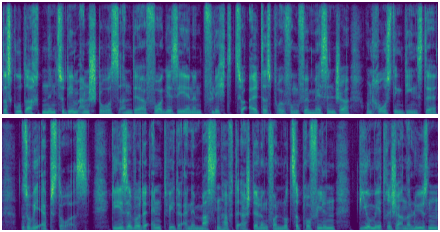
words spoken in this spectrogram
Das Gutachten nimmt zudem Anstoß an der vorgesehenen Pflicht zur Altersprüfung für Messenger- und Hostingdienste sowie App Stores. Diese würde entweder eine massenhafte Erstellung von Nutzerprofilen, biometrische Analysen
